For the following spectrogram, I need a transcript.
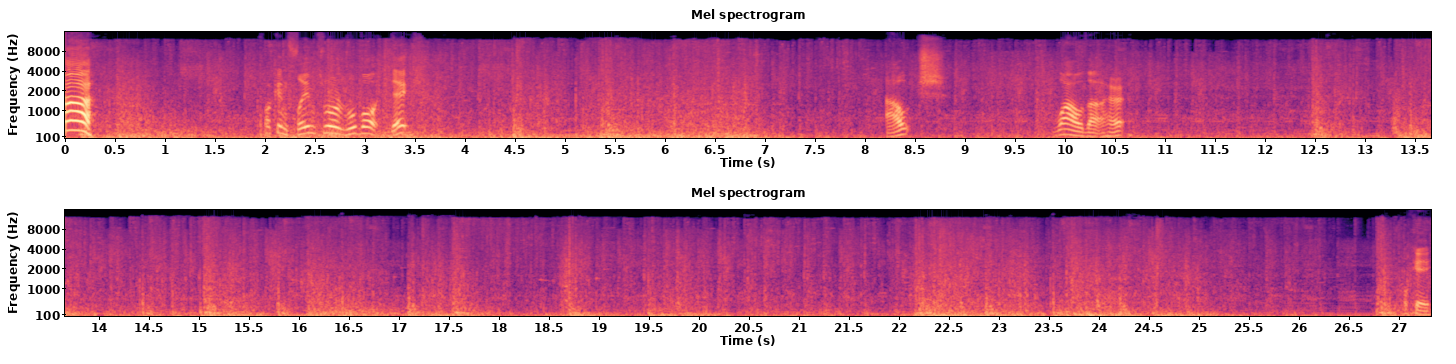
Ah! Fucking flamethrower robot dick. Ouch. Wow, that hurt. Okay.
